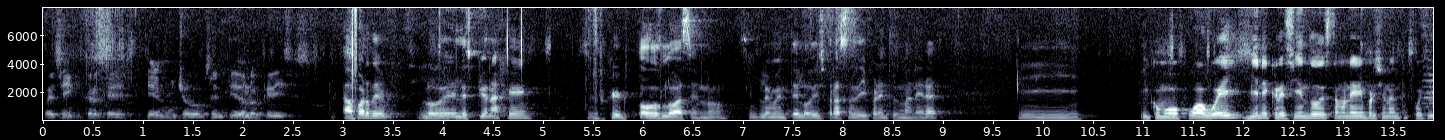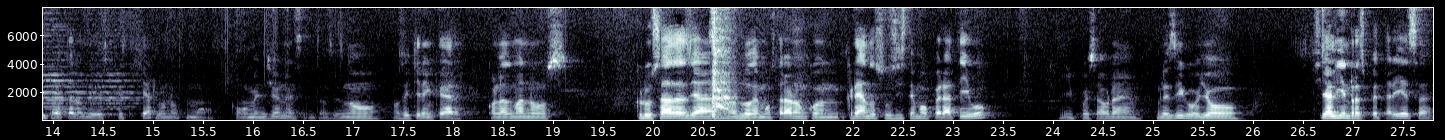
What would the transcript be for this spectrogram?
pues sí, creo que tiene mucho sentido lo que dices. Aparte, lo del espionaje, todos lo hacen, ¿no? Simplemente lo disfrazan de diferentes maneras. Y, y como Huawei viene creciendo de esta manera impresionante, pues sí, trataron de desprestigiarlo, ¿no? Como, como mencionas. Entonces no, no se quieren quedar con las manos cruzadas, ya nos lo demostraron con creando su sistema operativo. Y pues ahora les digo, yo, si alguien respetaría esa,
